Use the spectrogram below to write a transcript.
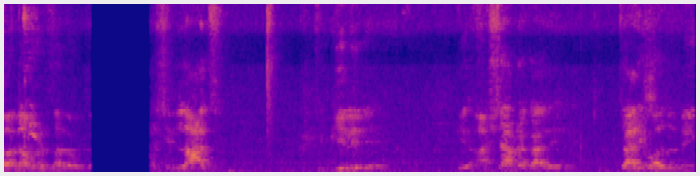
अनावरण झालं होतं. अशी लाज जी गेलेली आहे ती अशा प्रकारे चारी बाजूने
